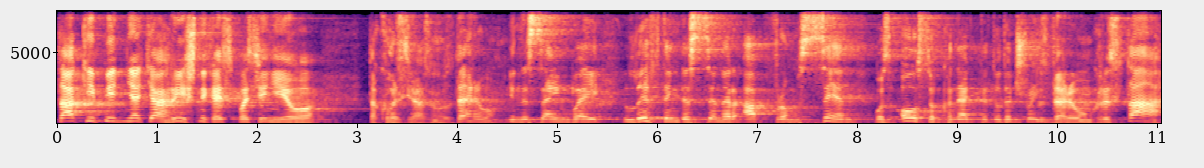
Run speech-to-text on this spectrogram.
так і підняття грішника і спасіння його також зв'язано з деревом. In the same way, lifting the sinner up from sin was also connected to the tree, З деревом Христа.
